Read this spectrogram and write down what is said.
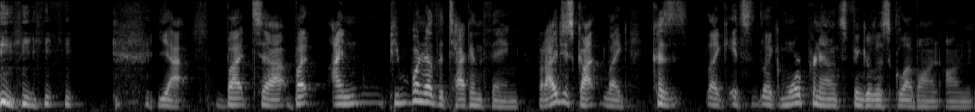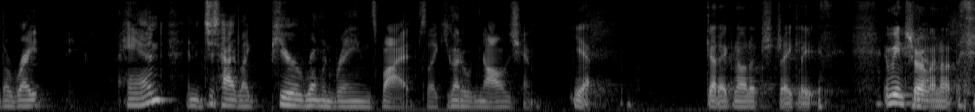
yeah, but uh, but I people pointed out the Tekken thing, but I just got like because like it's like more pronounced fingerless glove on on the right hand, and it just had like pure Roman Reigns vibes. Like you got to acknowledge him. Yeah. Gotta acknowledge Drake Lee. I mean, sure, Yeah. why not?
